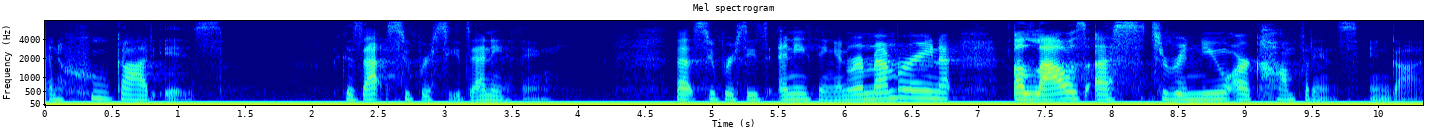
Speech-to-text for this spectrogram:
and who God is. Because that supersedes anything. That supersedes anything. And remembering allows us to renew our confidence in God.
